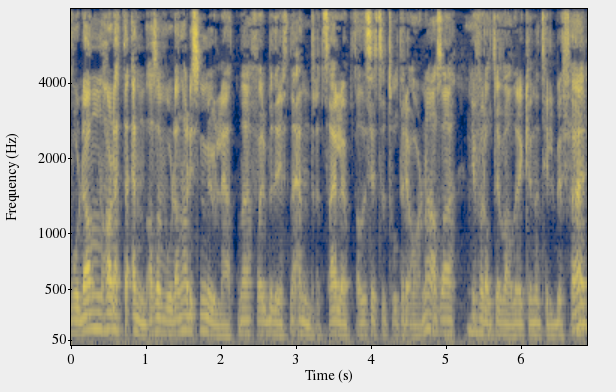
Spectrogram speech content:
hvordan, har dette end, altså, hvordan har disse mulighetene for bedriftene endret seg i løpet av de siste to-tre årene? Altså I forhold til hva dere kunne tilby før,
